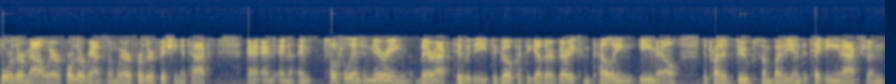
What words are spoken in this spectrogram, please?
for their malware, for their ransomware, for their phishing attacks, and, and, and social engineering their activity to go put together a very compelling email to try to dupe somebody into taking an action,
